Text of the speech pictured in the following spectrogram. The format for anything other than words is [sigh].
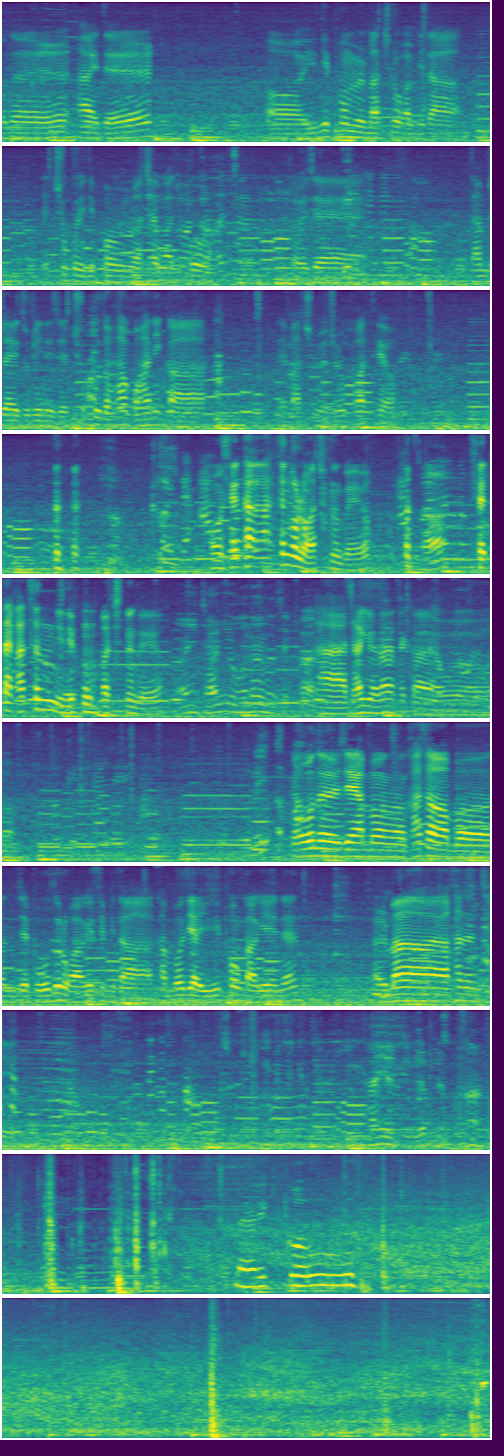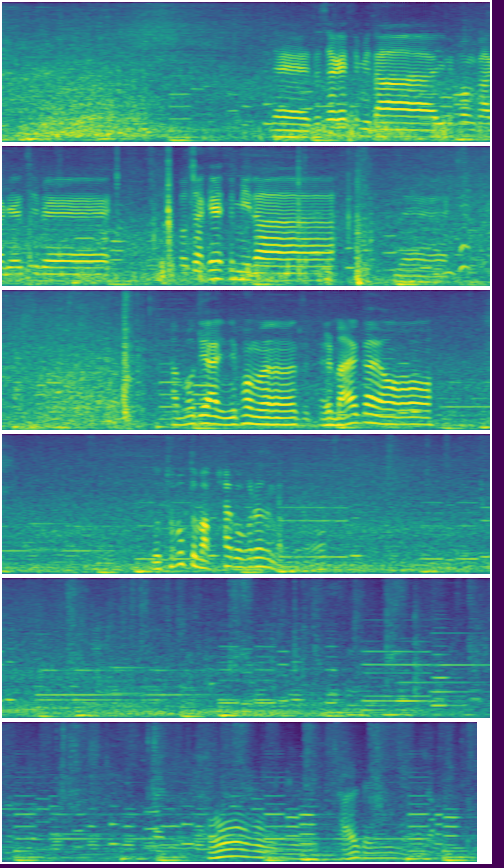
오늘 아이들 어, 유니폼을 맞추러 갑니다. 네, 축구 유니폼을 맞춰가지고 또 이제 남자애 둘이는 이제 축구도 하고 하니까 네, 맞추면 좋을 것 같아요. [laughs] 어, 셋다 같은 걸로 맞추는 거예요? 어? 셋다 같은 유니폼 맞추는 거예요? 아니 자기 원하는 색깔. 아, 자기 원하는 색깔. 어. 그럼 오늘 이제 한번 가서 한번 이제 보도록 하겠습니다. 캄보디아 유니폼 가게에는 얼마 하는지. 다이어트 it go. 네, 도착했습니다. 유니폼 가게 집에 도착했습니다. 네. 캄보디아 유니폼은 얼마일까요? 노트북도 막 팔고 그러는 겁니다. 오, 잘 돼 있네.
